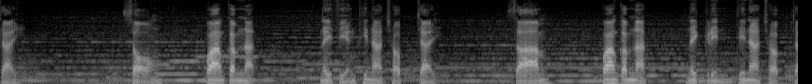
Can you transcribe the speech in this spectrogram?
ใจ 2. ความกำหนัดในเสียงที่น่าชอบใจ 3. ความกำหนัดในกลิ่นที่น่าชอบใจ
